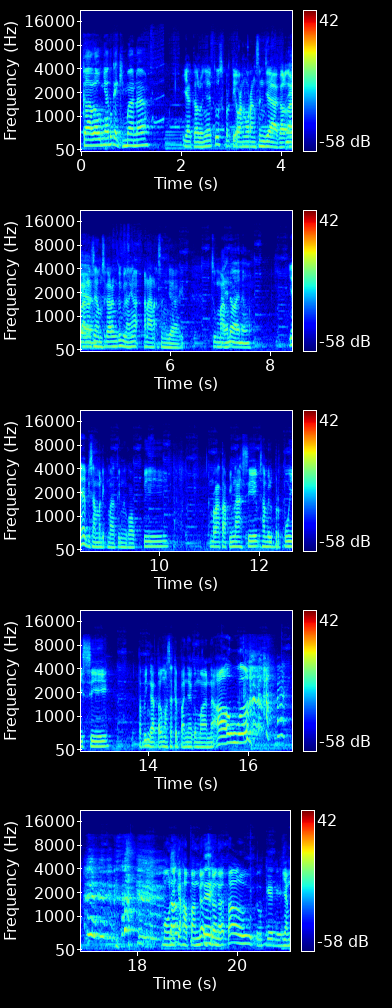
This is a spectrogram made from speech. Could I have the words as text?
galaunya tuh kayak gimana? Ya galaunya itu seperti orang-orang senja. Kalau Iya. anak-anak zaman sekarang itu bilangnya anak-anak senja. Gitu. I know, I know. ya bisa menikmatin kopi, meratapi nasib sambil berpuisi. Tapi nggak tahu masa depannya ke mana. Allah. Mau nikah apa enggak eh. juga nggak tahu. Oke, oke. Yang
